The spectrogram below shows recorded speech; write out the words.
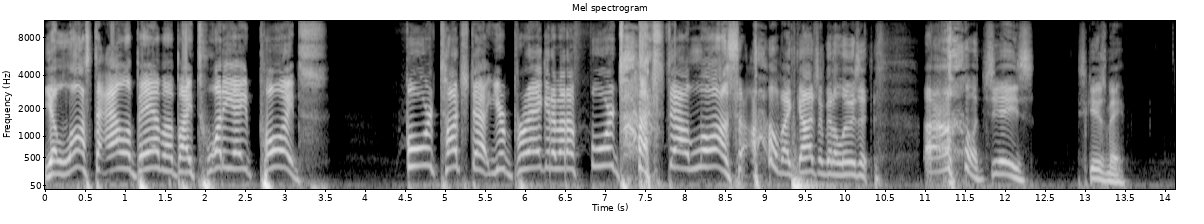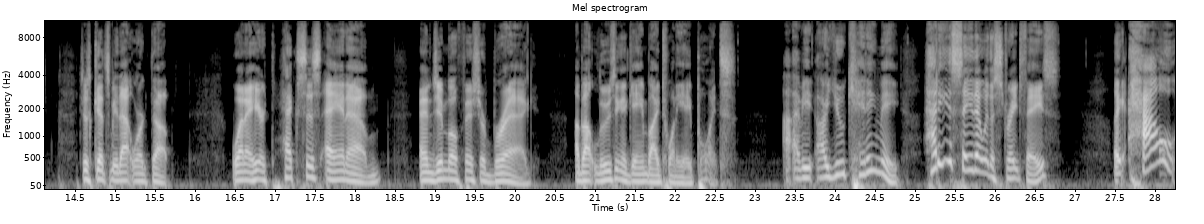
you lost to Alabama by 28 points. Four touchdown. You're bragging about a four touchdown loss. Oh my gosh, I'm going to lose it. Oh, jeez. Excuse me. Just gets me that worked up when I hear Texas A&M and Jimbo Fisher brag about losing a game by 28 points. I mean, are you kidding me? How do you say that with a straight face? Like, how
